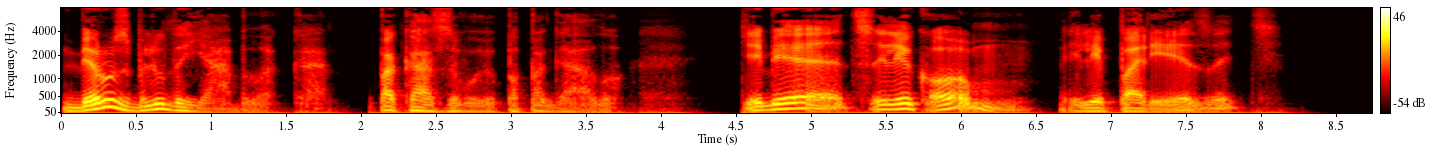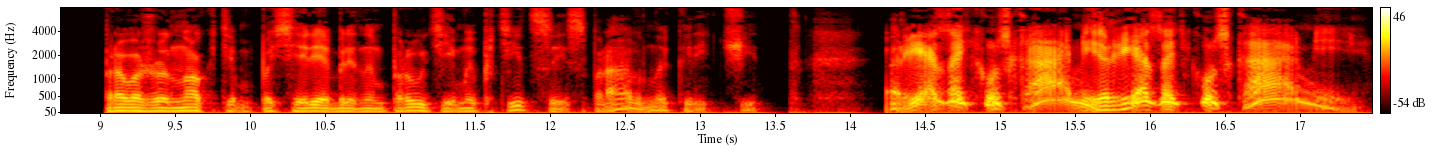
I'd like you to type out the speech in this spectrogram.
Беру с блюда яблоко, показываю попагалу. Тебе целиком или порезать? Провожу ногтем по серебряным прутьям, и птица исправно кричит. «Резать кусками! Резать кусками!»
